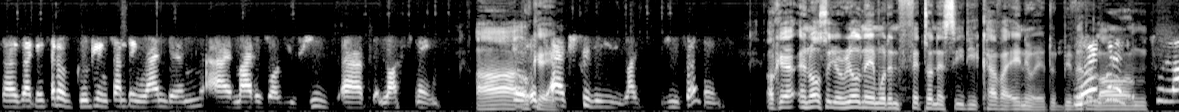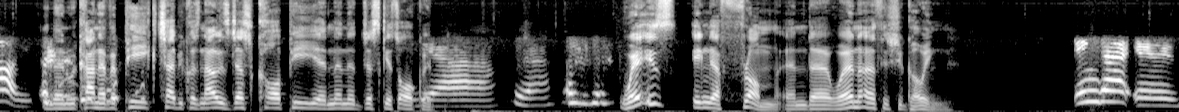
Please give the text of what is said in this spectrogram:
So I was like, instead of Googling something random, I might as well use his uh, last name. Ah, So okay. it's actually like his surname. Okay, and also your real name wouldn't fit on a CD cover anyway. It would be very wouldn't. long. It's too long. And then we can't have a picture because now it's just copy and then it just gets awkward. yeah, yeah. Where is Inga from and uh, where on earth is she going? Inga is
